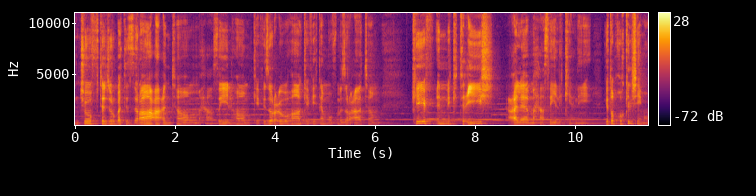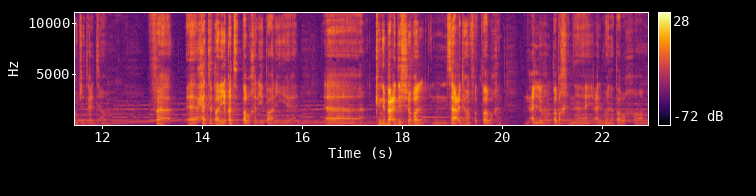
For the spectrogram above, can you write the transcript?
نشوف تجربة الزراعة عندهم محاصيلهم كيف يزرعوها كيف يهتموا في مزرعاتهم كيف إنك تعيش على محاصيلك. يعني يطبخوا كل شيء موجود عندهم. فحتى طريقة الطبخ الإيطالية آه، كنا بعد الشغل نساعدهم في الطبخ نعلمهم طبخنا يعلمونا طبخهم.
